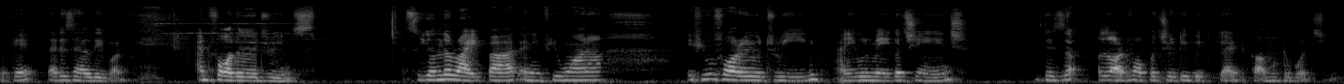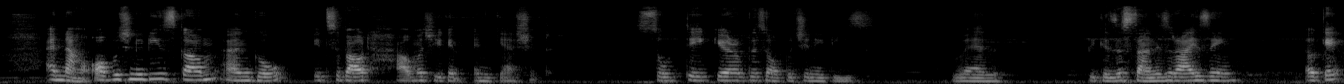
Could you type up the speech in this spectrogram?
Okay? That is healthy one. And follow your dreams so you're on the right path and if you wanna if you follow your dream and you will make a change there's a, a lot of opportunity which can come towards you. And now opportunities come and go. It's about how much you can encash it. So take care of these opportunities well because the sun is rising. Okay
